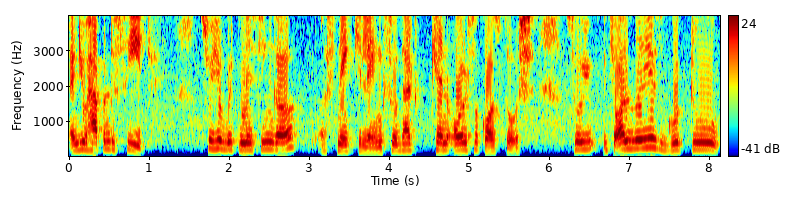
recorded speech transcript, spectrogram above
and you happen to see it. So you're witnessing a snake killing so that can also cause dosh so you, it's always good to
